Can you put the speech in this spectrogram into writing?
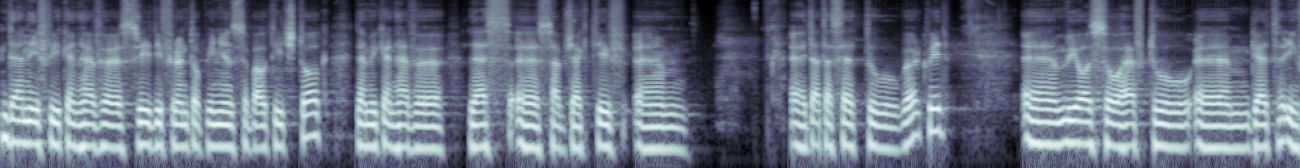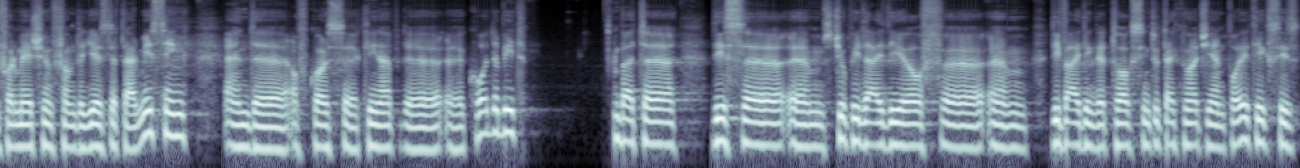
then if we can have uh, three different opinions about each talk, then we can have a less uh, subjective um, data set to work with. Um, we also have to um, get information from the years that are missing and, of course, clean up the code a bit. But uh, this uh, um, stupid idea of uh, um, dividing the talks into technology and politics is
